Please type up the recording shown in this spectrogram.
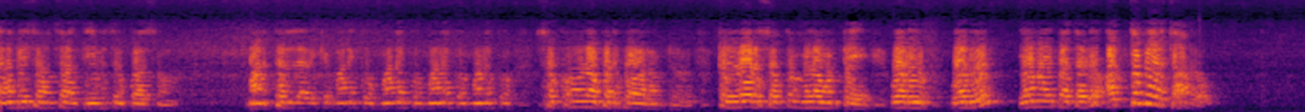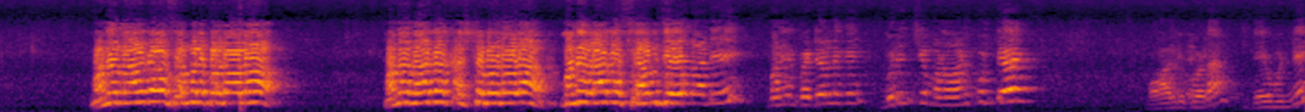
ఎనభై సంవత్సరాల జీవితం కోసం మన పిల్లలకి మనకు మనకు మనకు మనకు సుఖంలో పడిపోవాలంటారు. పిల్లలు సుఖంలో ఉంటే వారు వారు ఏమైపోతారు? అద్దుమేస్తారు మనలాగా శ్రమలు పడాలా? మనలాగా కష్టపడాలా? మనలాగా సేవ చేయాలని మన బిడ్డలకి గురించి మనం అనుకుంటే వాళ్ళు కూడా దేవుణ్ణి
